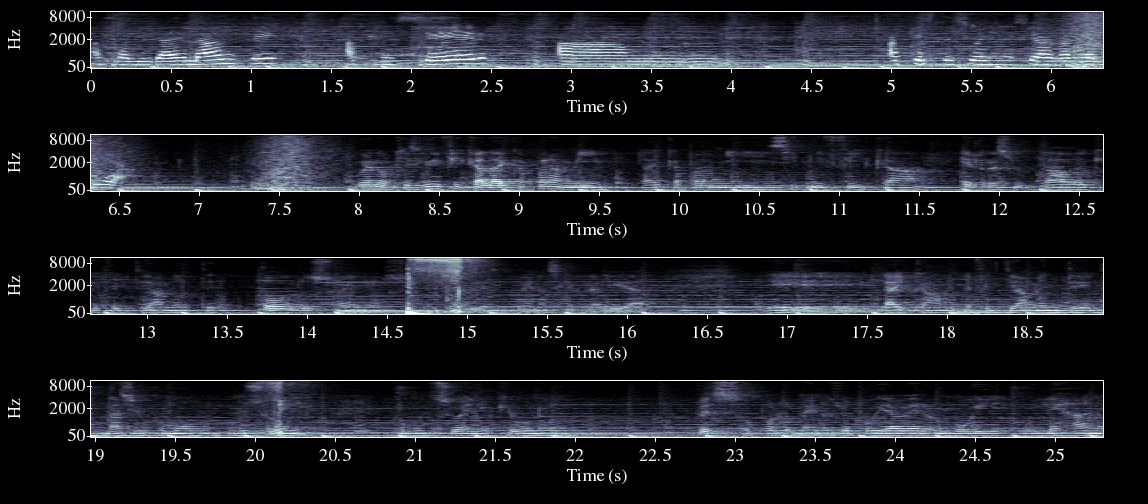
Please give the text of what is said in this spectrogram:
a salir adelante, a crecer, a, a que este sueño se haga realidad. Bueno, ¿qué significa Laika para mí? Laika para mí significa el resultado de que efectivamente todos los sueños se pueden hacer realidad. Eh, Laika efectivamente nació como un sueño, como un sueño que uno, pues, o por lo menos yo podía ver muy, muy lejano,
